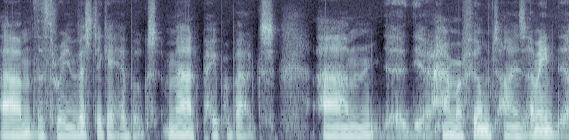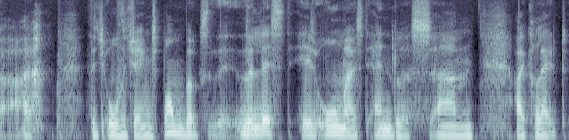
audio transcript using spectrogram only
um, the three Investigator books, Mad paperbacks, um, uh, Hammer film ties. I mean, the, all the James Bond books. The, the list is almost endless. Um, I collect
